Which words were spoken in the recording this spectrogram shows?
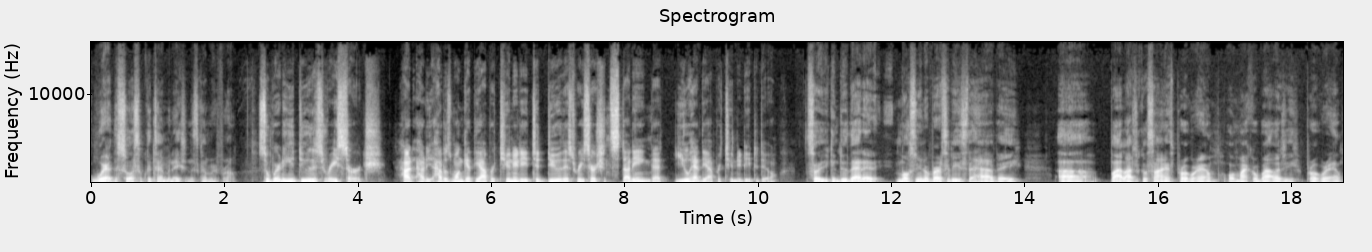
where the source of contamination is coming from. So, where do you do this research? How, how, do you, how does one get the opportunity to do this research and studying that you had the opportunity to do? So you can do that at most universities that have a uh, biological science program or microbiology program,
